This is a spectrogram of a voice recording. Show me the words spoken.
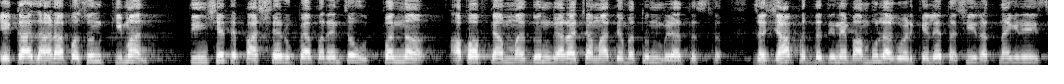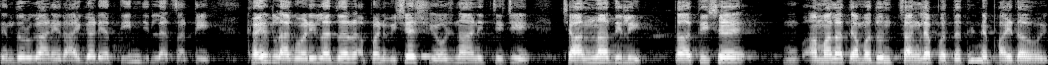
एका झाडापासून किमान तीनशे ते पाचशे रुपयापर्यंतचं उत्पन्न आपोआप त्यामधून घराच्या माध्यमातून मिळत असतं. जर ज्या पद्धतीने बांबू लागवड केले तशी रत्नागिरी सिंधुदुर्ग आणि रायगड या तीन जिल्ह्यासाठी खैर लागवडीला जर आपण विशेष योजना आणि तिची चालना दिली तर अतिशय आम्हाला त्यामधून चांगल्या पद्धतीने फायदा होईल.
